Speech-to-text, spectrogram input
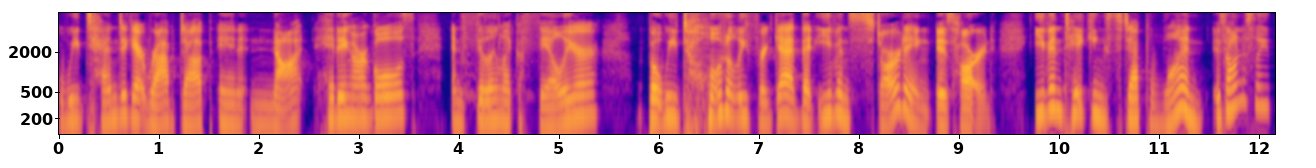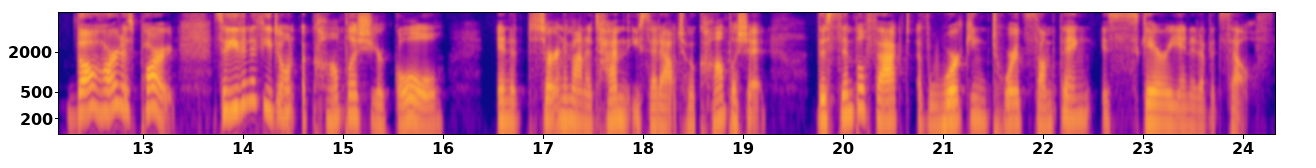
we tend to get wrapped up in not hitting our goals and feeling like a failure. But we totally forget that even starting is hard. Even taking step one is honestly the hardest part. So even if you don't accomplish your goal in a certain amount of time that you set out to accomplish it, the simple fact of working towards something is scary in and of itself.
